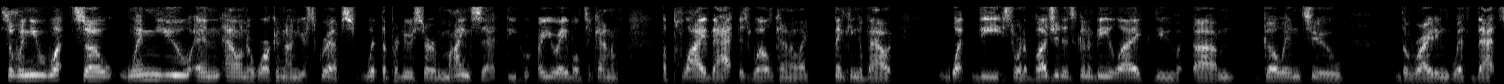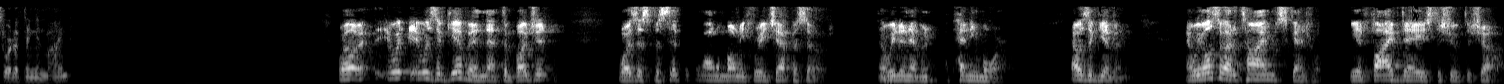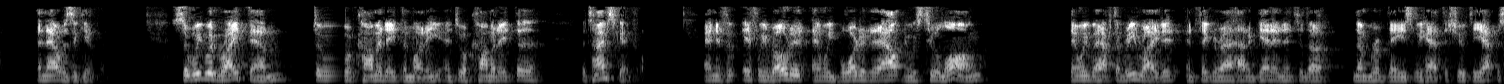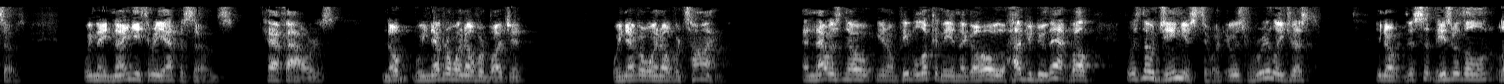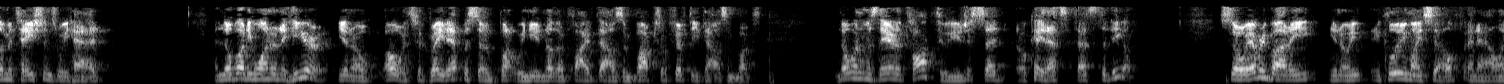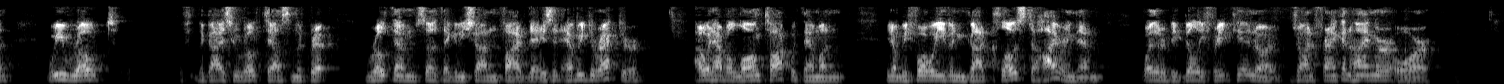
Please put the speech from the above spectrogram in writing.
So when you so when you and Alan are working on your scripts with the producer mindset, do you, are you able to kind of apply that as well, kind of like thinking about what the sort of budget is going to be like? Do you um, go into the writing with that sort of thing in mind? Well, it, it, was a given that the budget was a specific amount of money for each episode, and we didn't have a penny more. That was a given. And we also had a time schedule. We had five days to shoot the show, and that was a given. So we would write them to accommodate the money and to accommodate the, the time schedule. And if, if we wrote it and we boarded it out and it was too long, then we would have to rewrite it and figure out how to get it into the number of days we had to shoot the episodes. We made 93 episodes, half hours. Nope, we never went over budget. We never went over time. And that was no, you know, people look at me and they go, "Oh, how'd you do that?" Well, there was no genius to it. It was really just, you know, this these were the limitations we had and nobody wanted to hear, you know, oh, it's a great episode, but we need another five thousand bucks or fifty thousand bucks. No one was there to talk to. You just said, okay, that's that's the deal. So everybody, you know, including myself and Alan, we wrote the guys who wrote Tales from the Crypt wrote them so that they could be shot in five days. And every director, I would have a long talk with them on, you know, before we even got close to hiring them, whether it be Billy Friedkin or John Frankenheimer or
